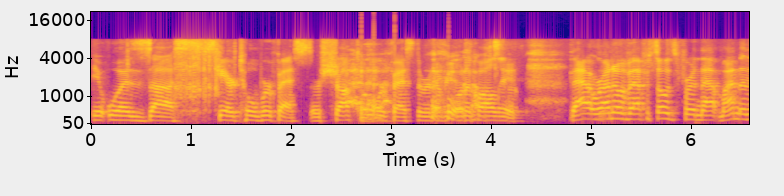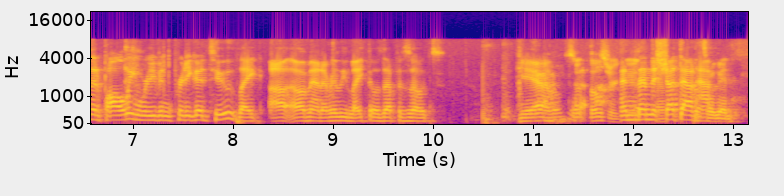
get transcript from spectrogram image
It was uh, Scaretoberfest or Shocktoberfest or whatever you want to call it. That run of episodes for that month, and then following were even pretty good too. Like, uh, oh man, I really like those episodes. Yeah. Those, are- those are good. And then the man. shutdown That's so happened. good.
